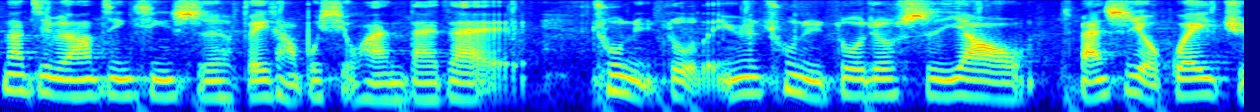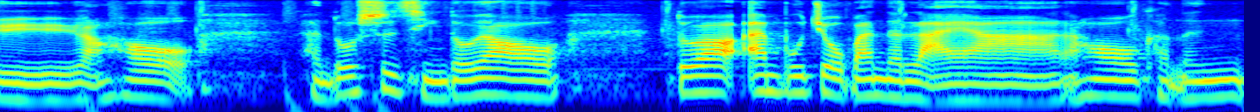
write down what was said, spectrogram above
那基本上金星是非常不喜欢待在处女座的，因为处女座就是要凡事有规矩，然后很多事情都要。都要按部就班的来啊，然后可能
